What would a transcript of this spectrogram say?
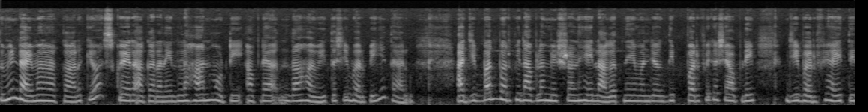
तुम्ही डायमंड आकार किंवा स्क्वेअर आकाराने लहान मोठी आपल्याला हवी तशी बर्फीही तयार करू. अजिबात बर्फीला आपलं मिश्रण हे लागत नाही म्हणजे अगदी परफेक्ट अशी आपली जी बर्फी आहे ती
